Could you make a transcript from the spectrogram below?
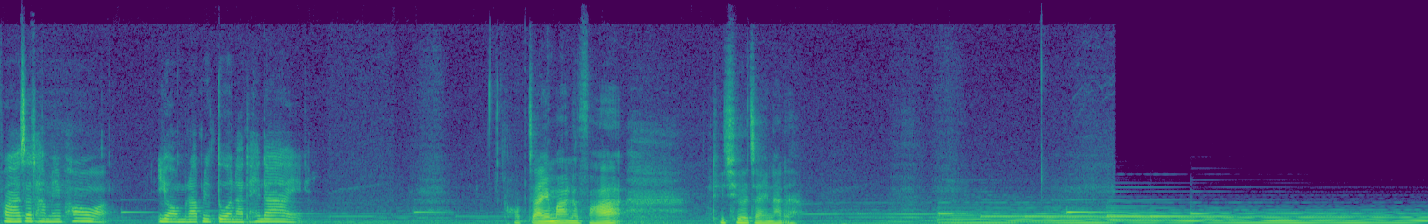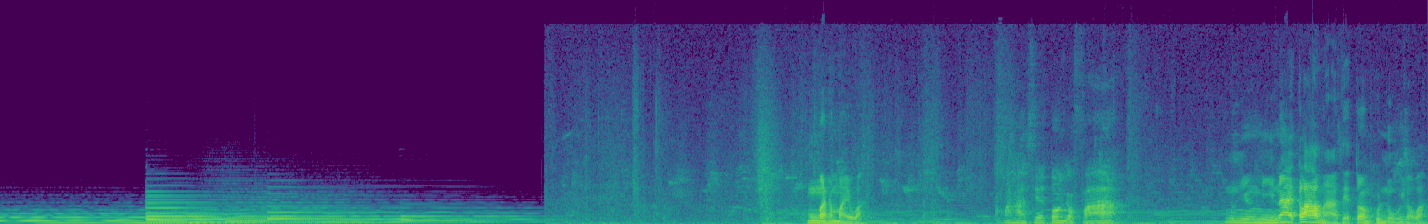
ฟ้าจะทำให้พ่อยอมรับในตัวนัดให้ได้ ขอบใจมากนะฟ้าที่เชื่อใจนัดอะ มึงมาทำไมวะ มาหาเสียต้นกับฟ้า มึงยังมีหน้ากล้ามาหาเสียต้นกับคุณหนูอีกเหรอวะ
